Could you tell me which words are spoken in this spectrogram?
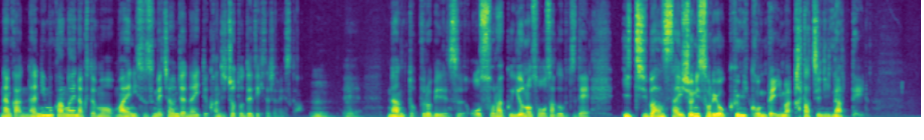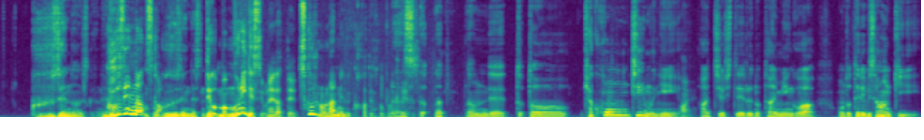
なんか何にも考えなくても前に進めちゃうんじゃないっていう感じちょっと出てきたじゃないですか。うんえーなんとプロビデンスおそらく世の創作物で一番最初にそれを組み込んで今形になっている偶然なんですけどね。偶然なんですか？偶然ですね。でも、まあ、無理ですよね。だって作るの何年かかってるんですかプロビデンス。なななんでとと脚本チームにはい。発注しているのタイミングは本当テレビ3期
